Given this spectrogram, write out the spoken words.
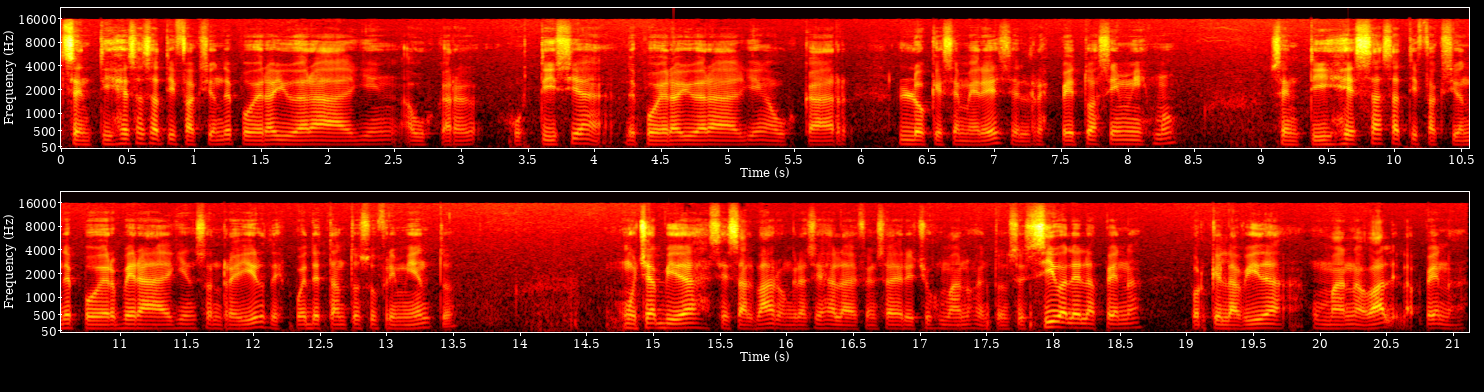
sentís esa satisfacción de poder ayudar a alguien a buscar justicia, de poder ayudar a alguien a buscar lo que se merece, el respeto a sí mismo. Sentís esa satisfacción de poder ver a alguien sonreír después de tanto sufrimiento. Muchas vidas se salvaron gracias a la defensa de derechos humanos, entonces sí vale la pena porque la vida humana vale la pena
